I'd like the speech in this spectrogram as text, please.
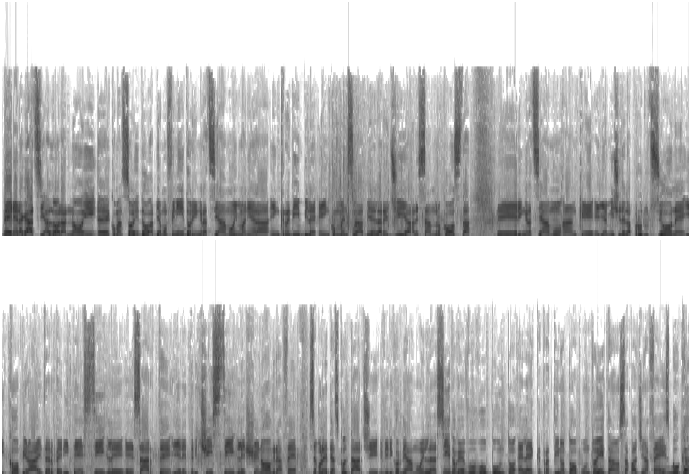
Bene ragazzi, allora noi eh, come al solito abbiamo finito, ringraziamo in maniera incredibile e incommensurabile la regia Alessandro Costa, e ringraziamo anche gli amici della produzione, i copywriter per i testi, le eh, sarte, gli elettricisti, le scenografe. Se volete ascoltarci vi ricordiamo il sito che è www.elec-to.it, la nostra pagina Facebook.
